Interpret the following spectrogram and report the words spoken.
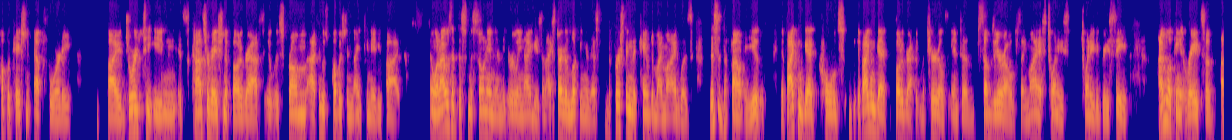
publication F40 by George T. Eaton. It's Conservation of Photographs. It was from, I think it was published in 1985. And when I was at the Smithsonian in the early 90s and I started looking at this, the first thing that came to my mind was, this is the fountain of youth. If I can get colds, if I can get photographic materials into sub-zero, say minus 20, 20 degrees C, I'm looking at rates of a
